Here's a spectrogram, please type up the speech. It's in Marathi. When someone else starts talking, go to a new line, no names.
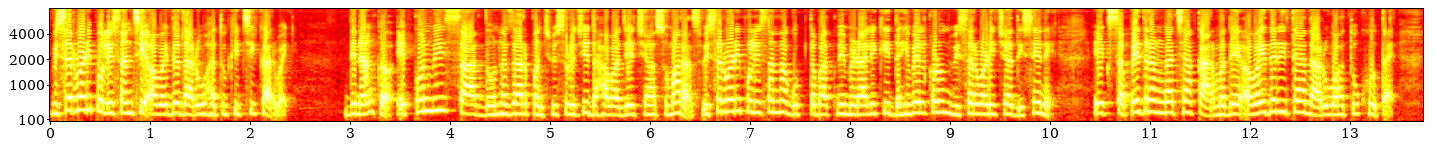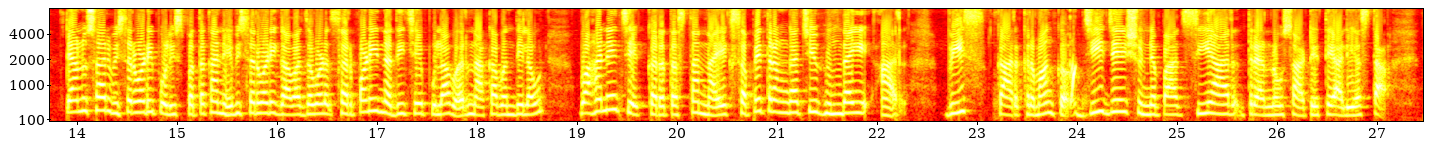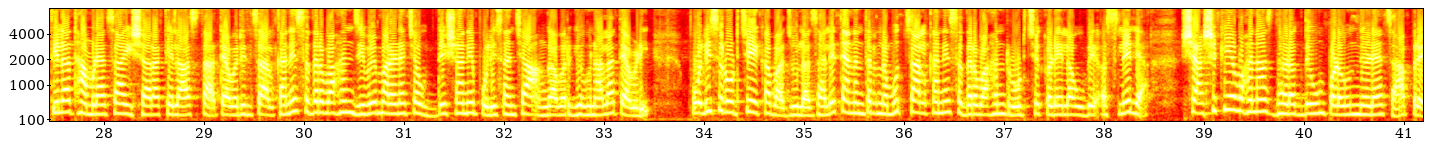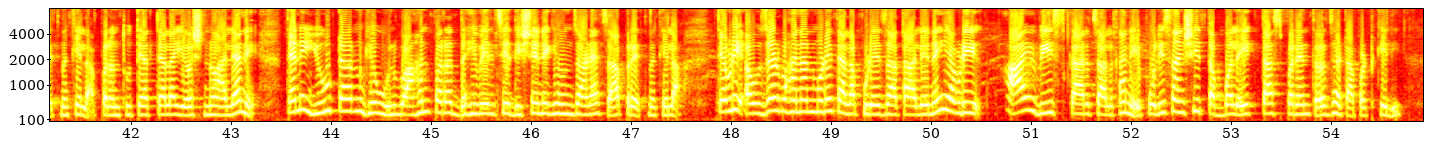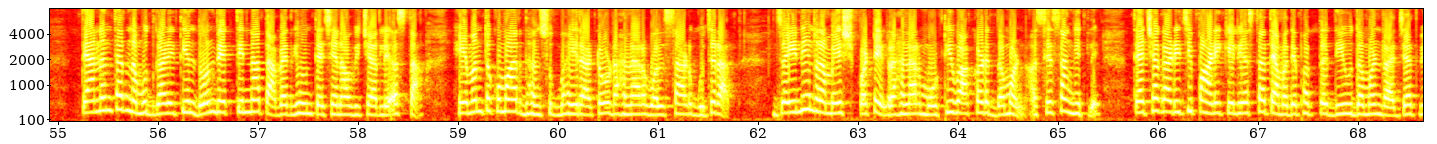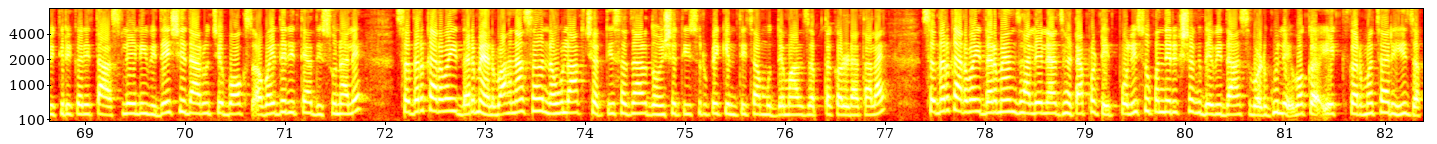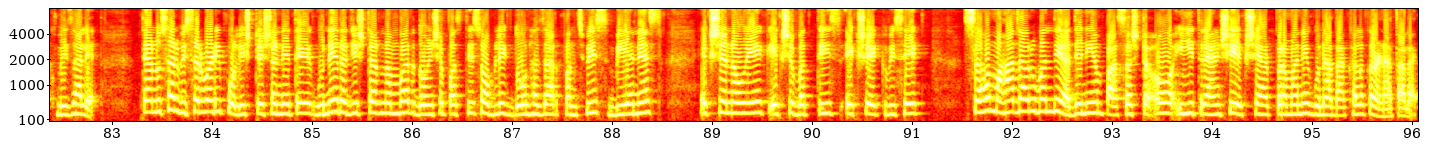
विसरवाडी पोलिसांची अवैध दारू वाहतुकीची कारवाई. दिनांक एकोणवीस सात दोन हजार पंचवीस रोजी दहा वाजेच्या सुमारास विसरवाडी पोलिसांना गुप्त बातमी मिळाली की दहिवेलकडून विसरवाडीच्या दिशेने एक सफेद रंगाच्या कारमध्ये अवैधरित्या दारू वाहतूक होत आहे. त्यानुसार विसरवाडी पोलीस पथकाने विसरवाडी गावाजवळ सरपणी नदीचे पुलावर नाकाबंदी लावून वाहने चेक करत असताना एक सफेद रंगाची हुंदाई आर वीस कार क्रमांक जी जे शून्य पाच सी आर त्र्याण्णव साठ येथे आली असता. तिला थांबण्याचा इशारा केला असता त्यावरील चालकाने सदर वाहन जिवे मारण्याच्या उद्देशाने पोलिसांच्या अंगावर घेऊन आला त्यावेळी. पोलीस रोडचे एका बाजूला झाले त्यानंतर नमूद चालकाने सदर वाहन रोडचे कडेला उभे असलेल्या शासकीय वाहनास धडक देऊन पळवून देण्याचा प्रयत्न केला परंतु त्यात त्याला यश न आल्याने त्याने यू टर्न घेऊन वाहन परत दहिवेलचे दिशेने घेऊन जाण्याचा प्रयत्न केला. त्यावेळी अवजड वाहनांमुळे त्याला पुढे जाता आले नाही यावेळी आय वीस कार चालकाने पोलिसांशी तब्बल एक तासपर्यंत झटापट केली. त्यानंतर नमूद गाडीतील दोन व्यक्तींना ताब्यात घेऊन त्याचे नाव विचारले असता हेमंत कुमार धनसुखभाई राठोड राहणार वलसाड गुजरात. जैनील रमेश पटेल राहणार मोठी वाकड दमण असे सांगितले. त्याच्या गाडीची पाहणी केली असता त्यामध्ये फक्त दीव दमण राज्यात विक्रीकरिता असलेली विदेशी दारूचे बॉक्स अवैधरित्या दिसून आले. सदर कारवाई दरम्यान वाहनासह नऊ लाख छत्तीस हजार दोनशे तीस रुपये किमतीचा मुद्देमाल जप्त करण्यात आलाय. सदर कारवाई दरम्यान झालेल्या झटापटीत पोलीस उपनिरीक्षक देवीदास वडघुले व एक कर्मचारी जखमी झाले त्यानुसार विसरवाडी पोलीस स्टेशन येथे गुन्हे रजिस्टर नंबर दोनशे पस्तीस ऑब्लिक दोन हजार पंचवीस बी एन एस एकशे नऊ एक एकशे बत्तीस एकशे एकवीस एक सह महादारूबंदी अधिनियम पासष्ट अ ई त्र्याऐंशी एकशे आठ प्रमाणे गुन्हा दाखल करण्यात आलाय.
